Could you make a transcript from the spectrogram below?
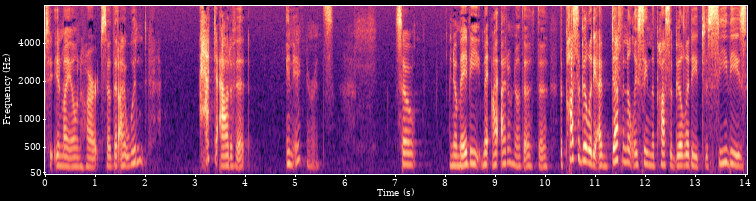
to, in my own heart so that I wouldn't act out of it in ignorance. So, you know, maybe, may, I, I don't know, the, the, the possibility, I've definitely seen the possibility to see these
